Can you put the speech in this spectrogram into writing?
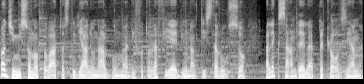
Oggi mi sono trovato a studiare un album di fotografie di un artista russo, Alexander Petrosian,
